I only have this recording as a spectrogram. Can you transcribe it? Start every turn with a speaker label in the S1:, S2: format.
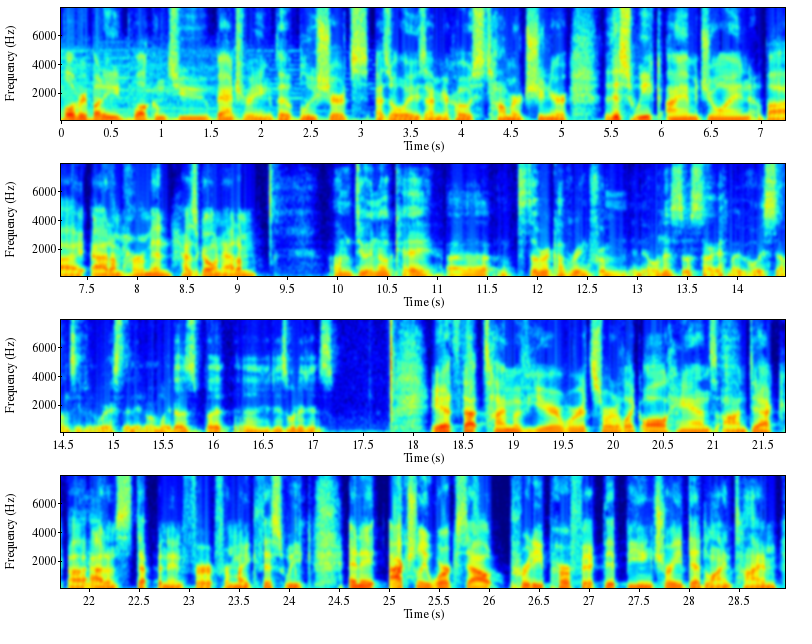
S1: Hello, everybody. Welcome to Bantering the Blue Shirts. As always, I'm your host, Tom Jr. This week, I am joined by Adam Herman. How's it going, Adam?
S2: I'm doing okay. Uh, I'm still recovering from an illness, so sorry if my voice sounds even worse than it normally does, but uh, it is what it is.
S1: Yeah, it's that time of year where it's sort of like all hands on deck. Uh, yeah. Adam's stepping in for, for Mike this week, and it actually works out pretty perfect. It being trade deadline time,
